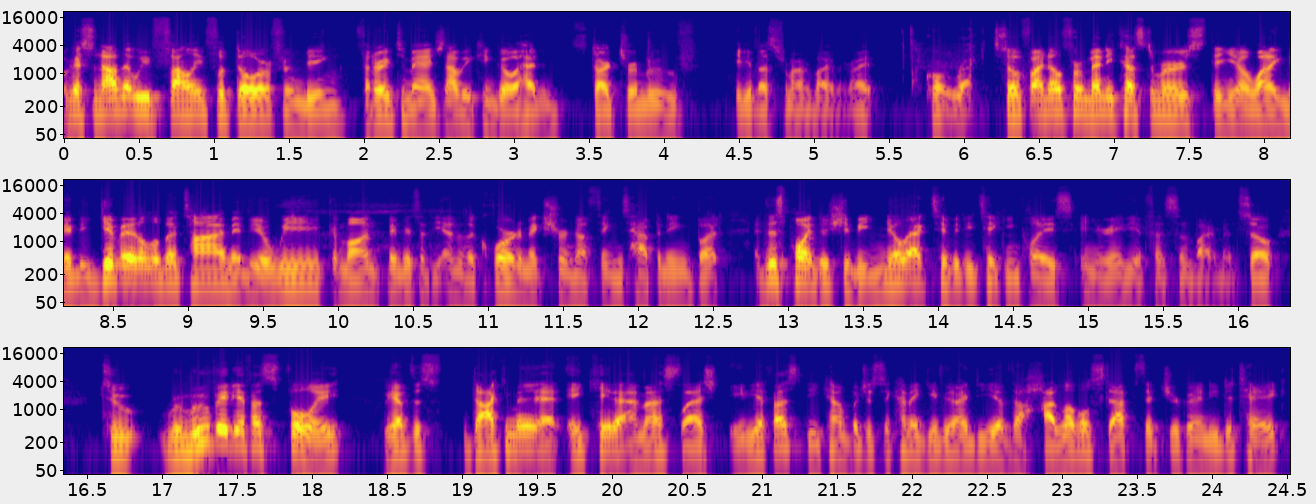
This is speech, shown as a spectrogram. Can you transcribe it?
Okay, so now that we've finally flipped over from being federated to managed, now we can go ahead and start to remove ADFS from our environment, right? Correct. So if I know for many customers that you know want to maybe give it a little bit of time, maybe a week, a month, maybe it's at the end of the quarter to make sure nothing's happening. But at this point, there should be no activity taking place in your ADFS environment. So to remove ADFS fully, we have this documented at aka.ms slash ADFS decomp, but just to kind of give you an idea of the high level steps that you're going to need to take.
